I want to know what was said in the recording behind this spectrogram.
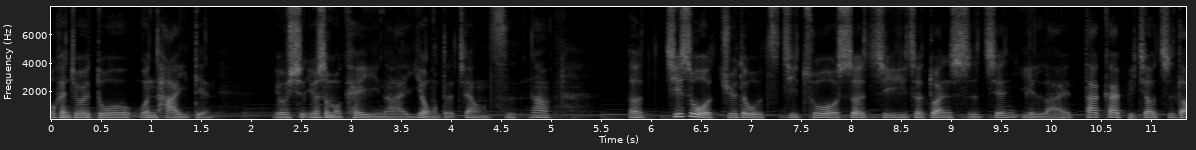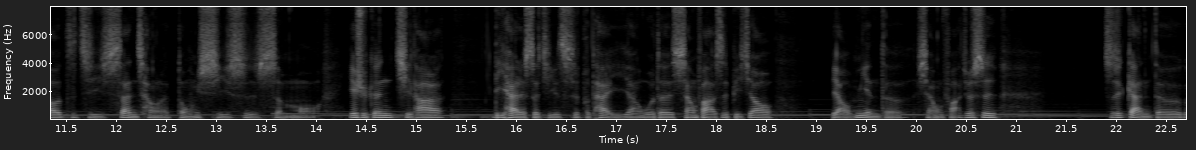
我可能就会多问他一点，有有什么可以拿来用的这样子。那呃，其实我觉得我自己做设计这段时间以来，大概比较知道自己擅长的东西是什么，也许跟其他厉害的设计师不太一样。我的想法是比较。表面的想法就是质感的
